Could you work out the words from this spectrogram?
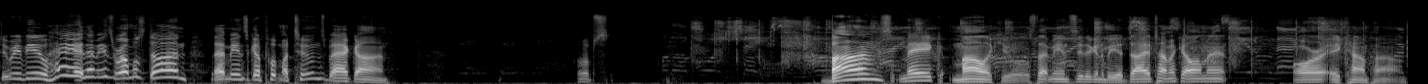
Do review. Hey, that means we're almost done. That means I got to put my tunes back on. Oops. Bonds make molecules. That means either going to be a diatomic element or a compound.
